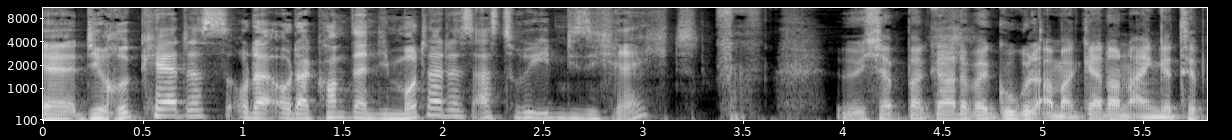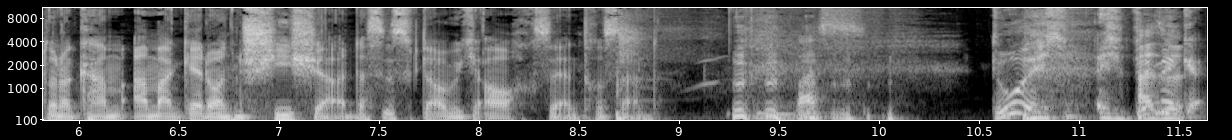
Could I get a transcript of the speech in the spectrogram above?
Äh, die Rückkehr des, oder, oder kommt dann die Mutter des Asteroiden, die sich rächt? Ich habe mal gerade bei Google Armageddon eingetippt und da kam Armageddon Shisha. Das ist, glaube ich, auch sehr interessant. Was? Du, ich, ich, bin Also- mir, gar-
